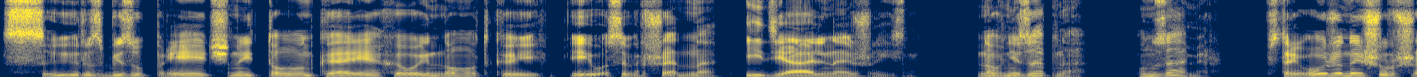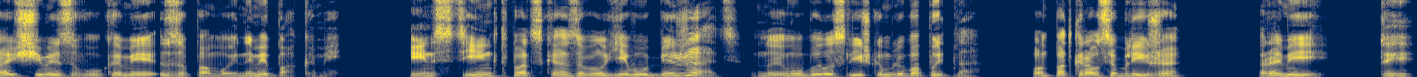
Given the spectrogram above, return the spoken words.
сыр с безупречной тонкой ореховой ноткой и его совершенно идеальная жизнь. Но внезапно он замер, встревоженный шуршащими звуками за помойными баками. Инстинкт подсказывал ему бежать, но ему было слишком любопытно. Он подкрался ближе. «Рами, ты?»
